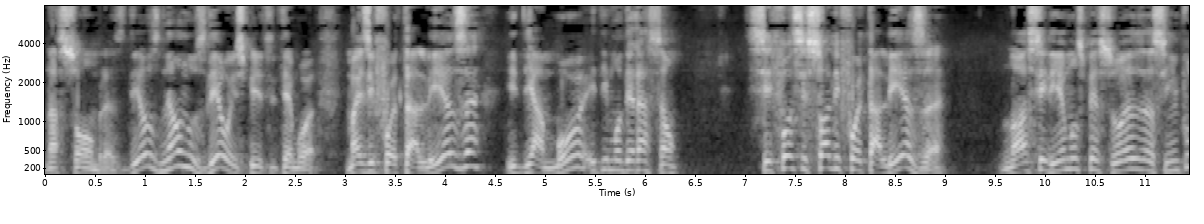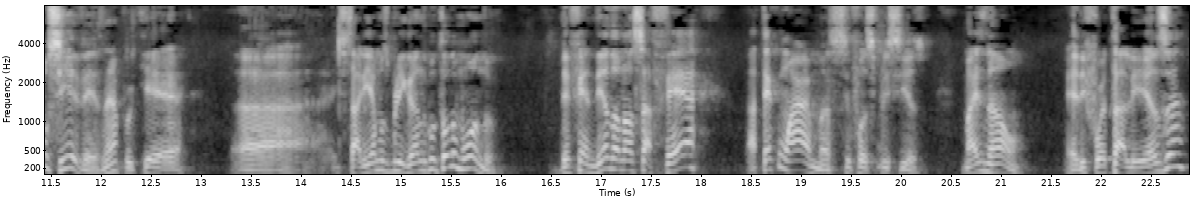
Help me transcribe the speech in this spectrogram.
nas sombras. Deus não nos deu o espírito de temor, mas de fortaleza e de amor e de moderação. Se fosse só de fortaleza, nós seríamos pessoas assim impossíveis, né? Porque uh, estaríamos brigando com todo mundo, defendendo a nossa fé até com armas, se fosse preciso. Mas não é de fortaleza,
